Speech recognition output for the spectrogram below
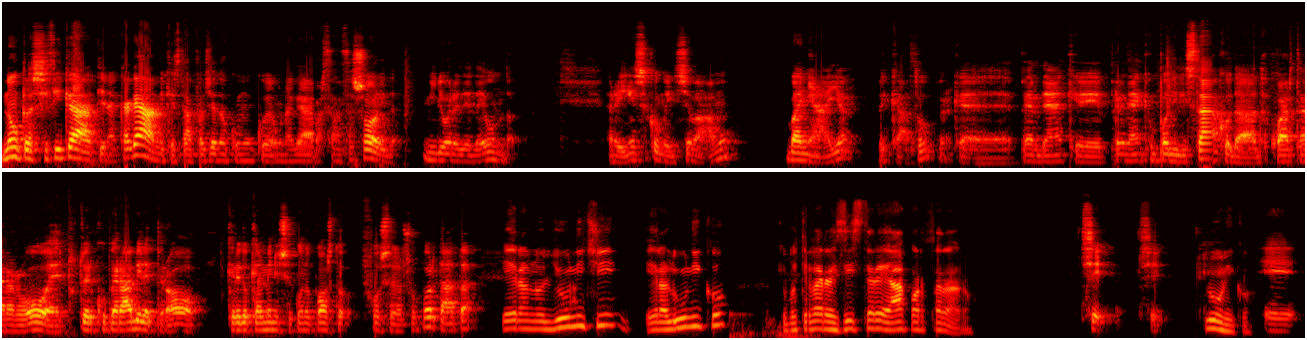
Non classificati Nakagami che sta facendo comunque una gara abbastanza solida, migliore delle Honda. Rins, come dicevamo, Bagnaia, peccato perché perde anche, prende anche un po' di distacco da, da Quartararo, è tutto recuperabile, però credo che almeno il secondo posto fosse la sua portata. erano gli unici, era l'unico che poteva resistere a Quartararo. Sì, sì. L'unico. E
